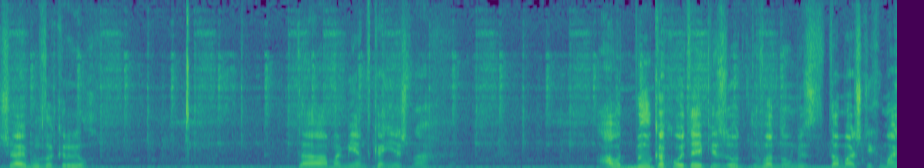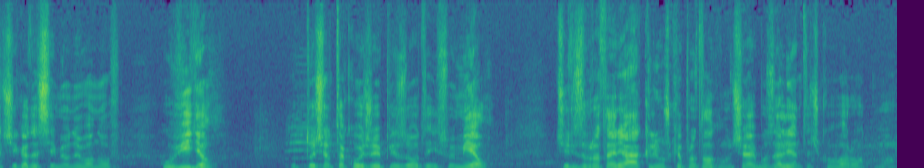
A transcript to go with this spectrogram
шайбу закрыл. Да, момент, конечно. А вот был какой-то эпизод в одном из домашних матчей, когда Семен Иванов увидел вот точно такой же эпизод и сумел через вратаря клюшкой протолкнуть шайбу за ленточку ворот. Но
